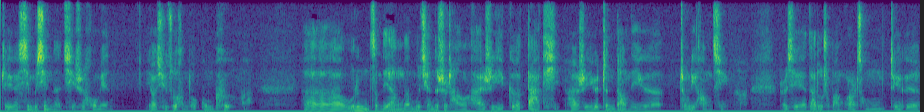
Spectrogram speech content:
这个信不信呢，其实后面。要去做很多功课啊，呃，无论怎么样呢，目前的市场还是一个大体啊，是一个震荡的一个整理行情，而且大多数板块从这个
